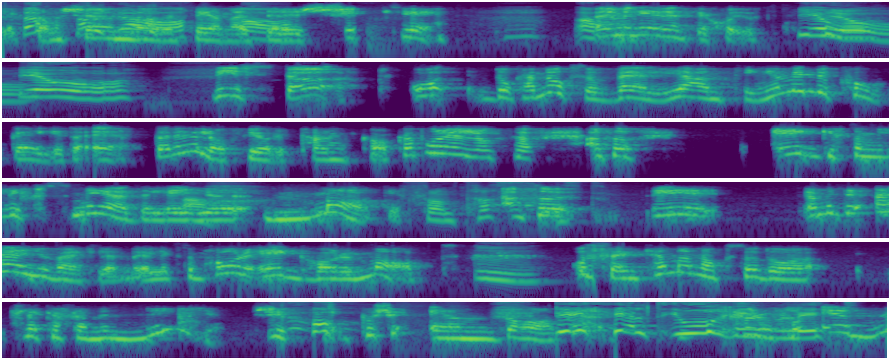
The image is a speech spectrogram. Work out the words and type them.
Liksom. 21 Ja, dagar senare så ja. är det kyckling. Nej, men det är inte sjukt. Jo, Jo. jo. Det är stört. Och då kan du också välja. Antingen vill du koka ägget och äta det eller också gör du pannkaka på det. Eller också, alltså, ägg som livsmedel är ju magiskt. Fantastiskt. Alltså, det, är, ja, men det är ju verkligen det. Liksom, har du ägg har du mat. Mm. Och sen kan man också då kläcka fram en ny kyckling på 21 dagar. Det är helt För att få orimligt. ännu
